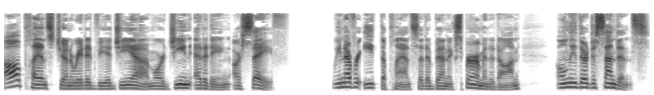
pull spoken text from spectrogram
All plants generated via GM or gene editing are safe. We never eat the plants that have been experimented on, only their descendants.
